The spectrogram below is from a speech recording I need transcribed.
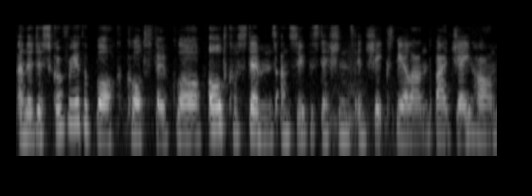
and the discovery of a book called Folklore Old Customs and Superstitions in Shakespeareland by J. Har-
